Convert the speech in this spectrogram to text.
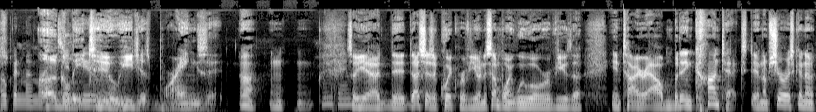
open my mind. ugly to too. He just brings it. Uh, mm, mm. Okay. So yeah, that's just a quick review, and at some point we will review the entire album, but in context. And I'm sure it's gonna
